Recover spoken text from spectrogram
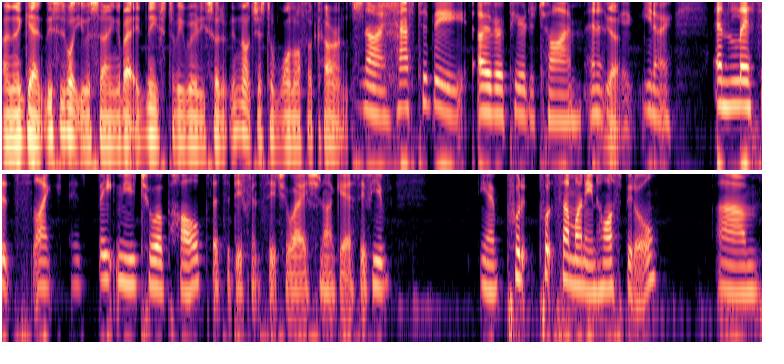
and again, this is what you were saying about it needs to be really sort of not just a one off occurrence. No, it has to be over a period of time, and it, Yeah. it- you know, unless it's like has beaten you to a pulp, that's a different situation, I guess. If you, you know, put put someone in hospital, um,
